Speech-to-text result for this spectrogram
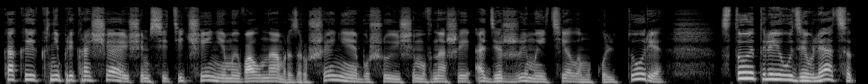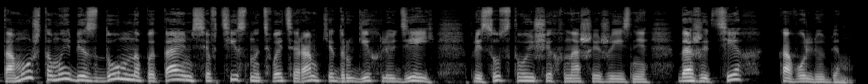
как и к непрекращающимся течениям и волнам разрушения, бушующим в нашей одержимой телом культуре, стоит ли удивляться тому, что мы бездумно пытаемся втиснуть в эти рамки других людей, присутствующих в нашей жизни, даже тех, кого любим.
